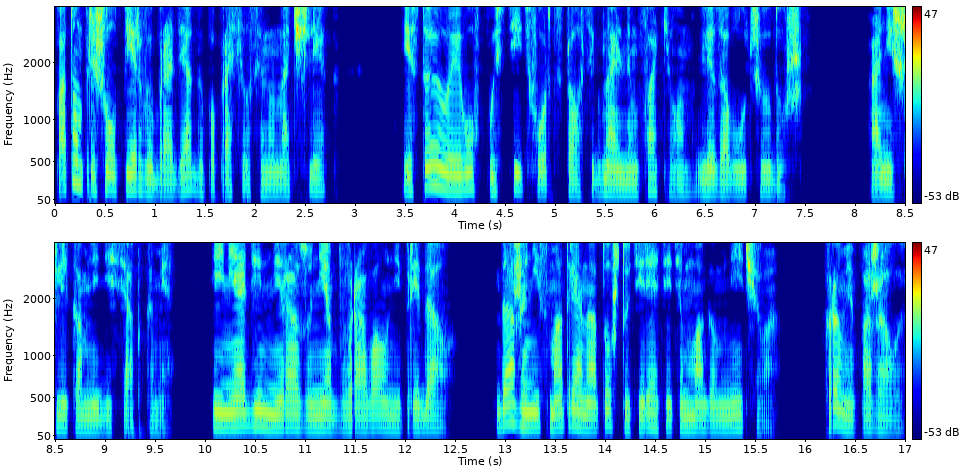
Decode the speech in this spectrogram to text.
Потом пришел первый бродяга, попросился на ночлег. И стоило его впустить, форт стал сигнальным факелом для заблудших душ. Они шли ко мне десятками. И ни один ни разу не обворовал, не предал. Даже несмотря на то, что терять этим магам нечего. Кроме, пожалуй,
